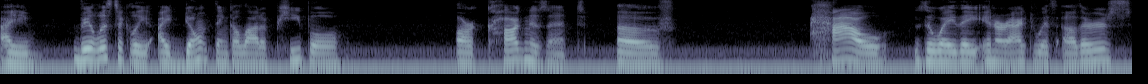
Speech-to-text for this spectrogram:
i realistically i don't think a lot of people are cognizant of how the way they interact with others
